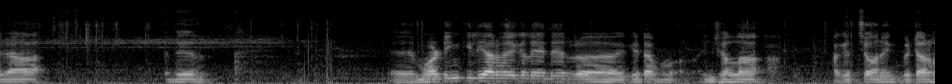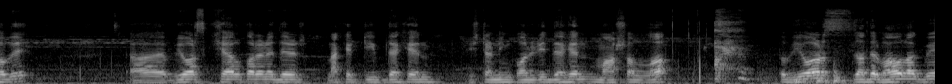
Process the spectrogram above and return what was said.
এরা এদের মল্টিং ক্লিয়ার হয়ে গেলে এদের গেট আপ ইনশাল্লাহ আগের চেয়ে অনেক বেটার হবে। ভিউয়ার্স খেয়াল করেন এদের নাকের টিপ দেখেন স্ট্যান্ডিং কোয়ালিটি দেখেন, মাশাল্লাহ। তো ভিওয়ার্স যাদের ভালো লাগবে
